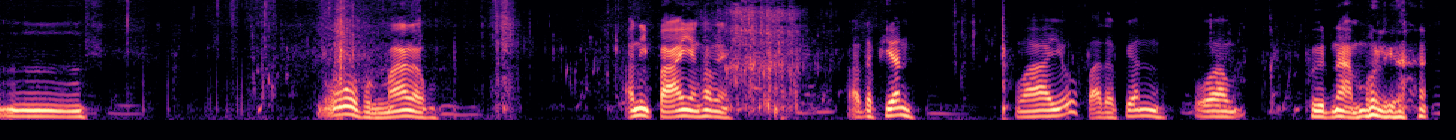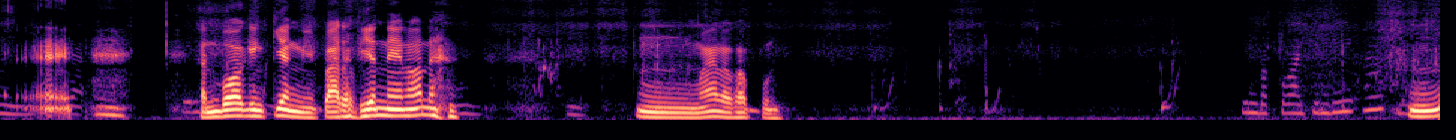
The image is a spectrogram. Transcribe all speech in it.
อืมโอ้ผุนมาแล้ว อันนี้ปลาอหยังครับเนี่ยปลาตะเพียนวาอยู่ปลาตะเพียนเพราะว่าพืชน้ำบ่เหลือขันบ่อเกี้ยงๆนี่ปลาตะเพียนแน่นอนนะอืมมาแล้วครับปุ่นกินบักกอกินดีครับอืม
